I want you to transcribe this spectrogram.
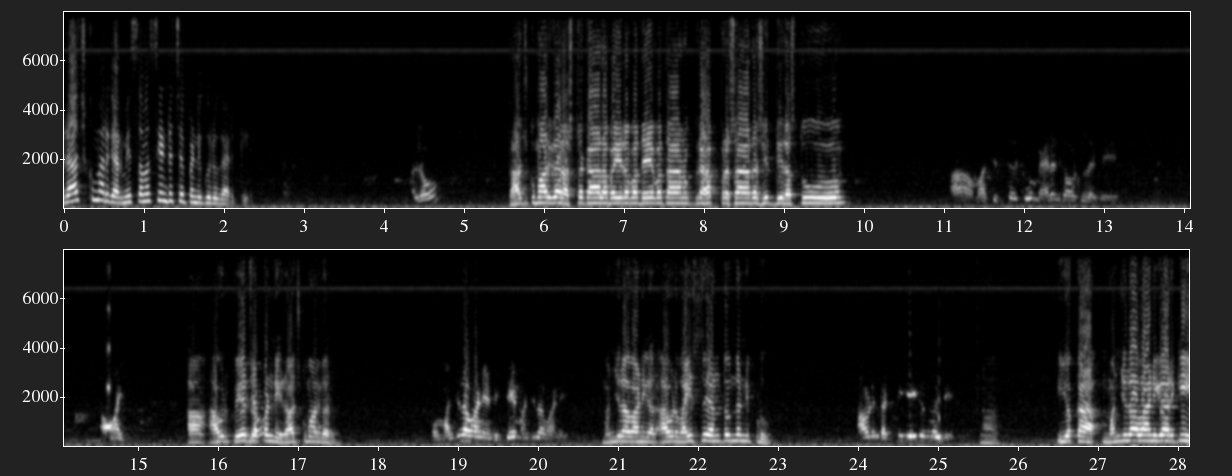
రాజ్ కుమార్ గారు మీ సమస్య ఏంటో చెప్పండి గురుగారికి. హలో. రాజ్ కుమార్ గారు అష్టకాల భైరవ దేవతానుగ్రహ ప్రసాద సిద్ధిరస్తు. ఆ, మా సిస్టర్కు మ్యారేజ్ కావట్లేదండి. అమ్మాయి ఆ, ఆవిడ పేరు చెప్పండి రాజ్ కుమార్ గారు. మంజులవాణి అండి కే మంజులవాణి. మంజులావాణి గారు ఆవిడ వయసు ఎంత ఉందండి. ఇప్పుడు ఈ యొక్క మంజులావాణి గారికి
